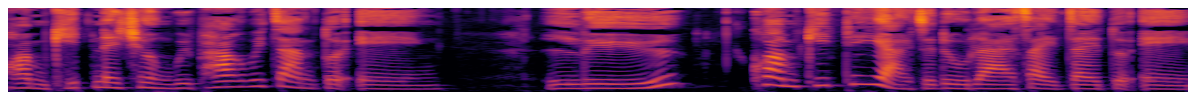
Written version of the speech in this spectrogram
ความคิดในเชิงวิพากษ์วิจารณ์ตัวเอง หรือความคิดที่อยากจะดูแลใส่ใจตัวเอง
